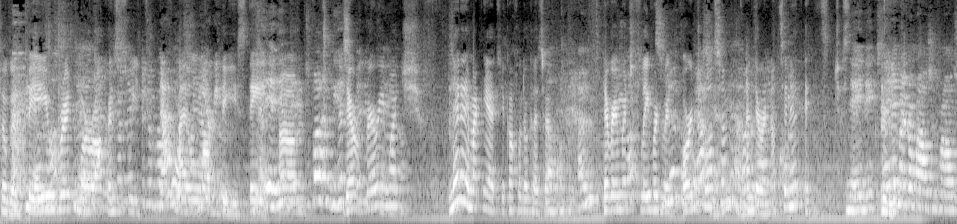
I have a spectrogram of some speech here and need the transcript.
So good. Favorite Moroccan sweet. I love these. They um, they're very much Nee, nee, maakt niet uit. Je kan gewoon doorkletsen. Oh, okay. They're very much flavored with orange blossom. And there are nuts in it. It's just... Nee, niks. Nee, maar normaal zeg maar als...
